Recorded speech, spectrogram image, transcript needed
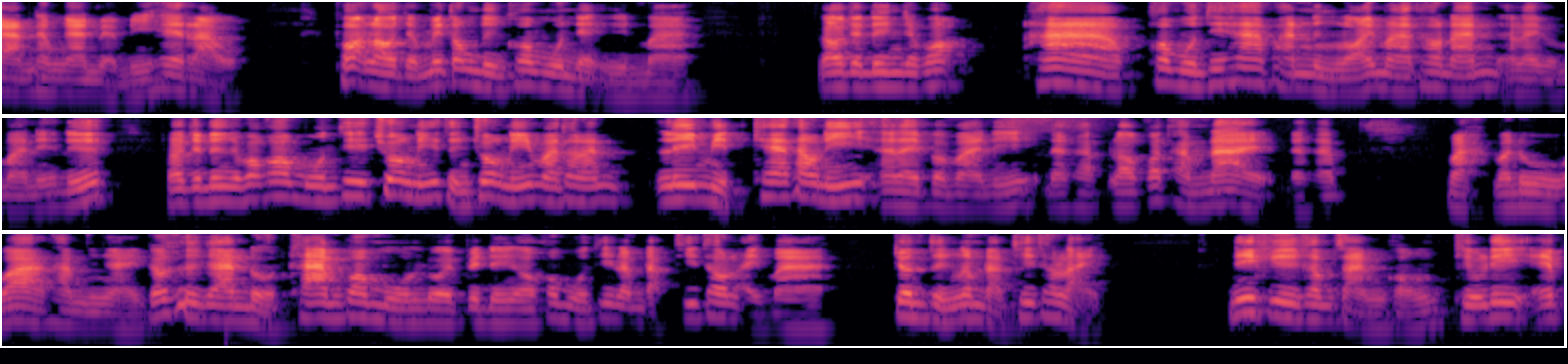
การทำงานแบบนี้ให้เรา เพราะเราจะไม่ต้องดึงข้อมูลอย่างอื่นมา เราจะดึงเฉพาะ 5 ข้อมูลที่ 5,100 มาเท่านั้นอะไรประมาณนี้ หรือเราจะดึงเฉพาะข้อมูลที่ช่วงนี้ถึงช่วงนี้มาเท่านั้นลิมิตแค่เท่านี้อะไรประมาณนี้นะครับ เราก็ทำได้นะครับ มามาดูว่าทำยังไง ก็คือการโดดข้ามข้อมูลโดยไปดึงเอาข้อมูลที่ลำดับที่เท่าไหร่มา จนถึงลำดับที่เท่าไหร่ นี่คือคำสั่งของ query f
